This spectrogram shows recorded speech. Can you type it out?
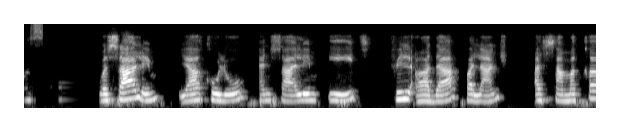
Was- Wasalim yakulu and Salim eats fil ada for lunch as-samaka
